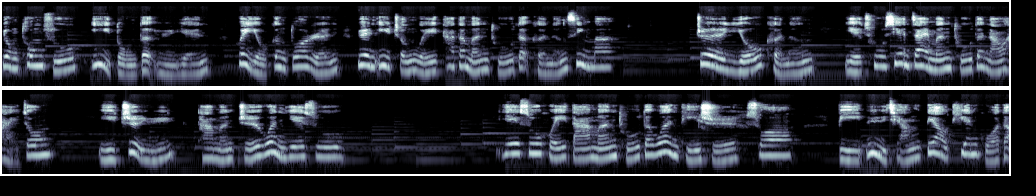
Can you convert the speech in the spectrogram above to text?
用通俗易懂的语言，会有更多人愿意成为他的门徒的可能性吗？这有可能也出现在门徒的脑海中，以至于他们直问耶稣。耶稣回答门徒的问题时说：“比喻强调天国的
